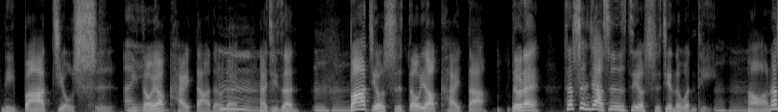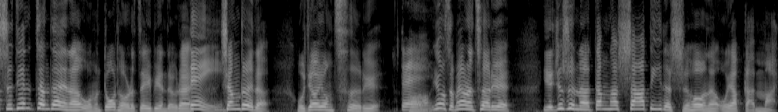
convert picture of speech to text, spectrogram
你八九十哎你都要开大，对不对？嗯来，吉正，嗯哼，八九十都要开大，对不对？那剩下是不是只有时间的问题？嗯哦，那时间站在呢我们多头的这一边，对不对？对相对的，我就要用策略，对哦，用什么样的策略？也就是呢，当它杀低的时候呢，我要敢买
